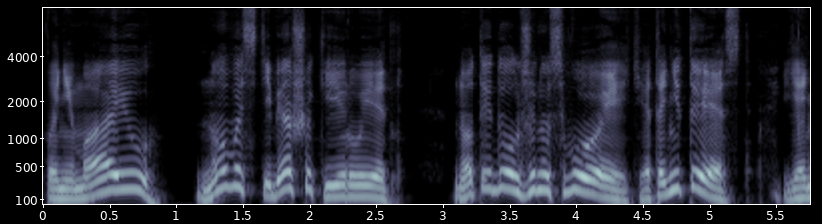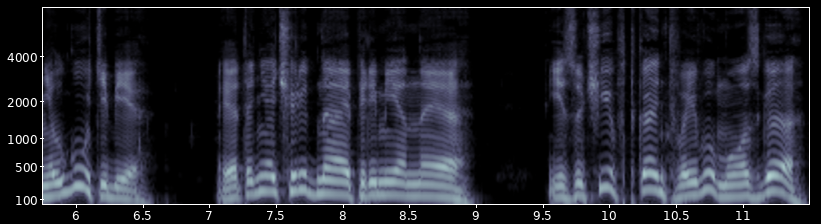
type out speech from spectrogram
«Понимаю, новость тебя шокирует, но ты должен усвоить, это не тест, я не лгу тебе. Это не очередная переменная. Изучив ткань твоего мозга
